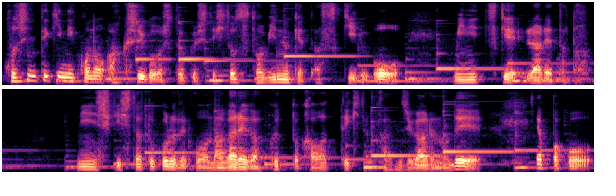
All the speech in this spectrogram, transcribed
個人的にこの悪視号を取得して一つ飛び抜けたスキルを身につけられたと認識したところでこう流れがぐっと変わってきた感じがあるので、やっぱこ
